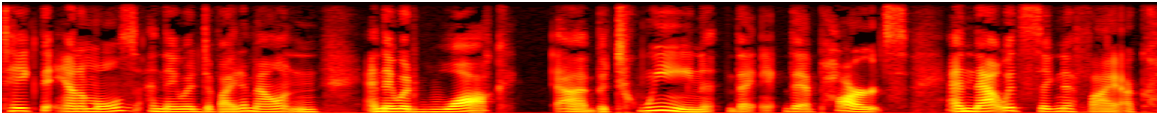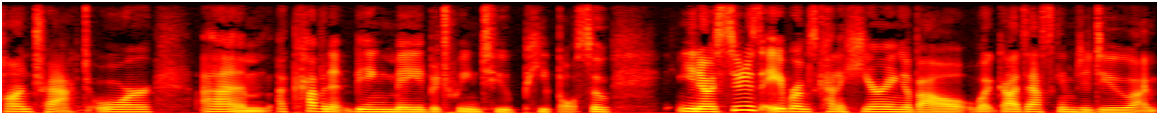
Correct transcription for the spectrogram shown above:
take the animals and they would divide them out and, and they would walk uh, between the the parts, and that would signify a contract or um, a covenant being made between two people. So, you know, as soon as Abram's kind of hearing about what God's asking him to do, I'm,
